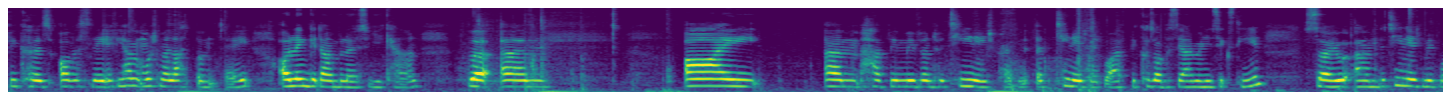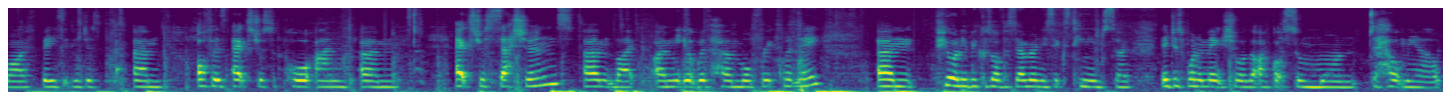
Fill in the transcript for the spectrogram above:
because obviously, if you haven't watched my last bump date, I'll link it down below so you can. But um, I um, have been moved on to a teenage pregnant, a teenage midwife because obviously I'm only 16. So um, the teenage midwife basically just um, offers extra support and um, extra sessions. Um, like I meet up with her more frequently. Um, purely because obviously I'm only 16, so they just want to make sure that I've got someone to help me out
